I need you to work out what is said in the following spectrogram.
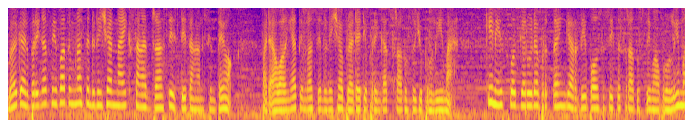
Bahkan peringkat FIFA timnas Indonesia naik sangat drastis di tangan Sinteyong, pada awalnya timnas Indonesia berada di peringkat 175. Kini skuad Garuda bertengger di posisi ke-155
